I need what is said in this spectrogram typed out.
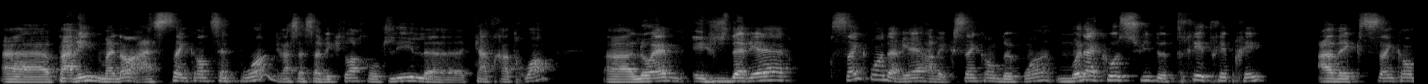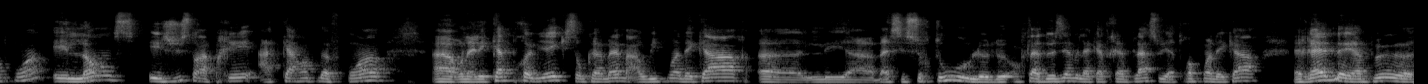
hein. Paris, maintenant, a 57 points grâce à sa victoire contre Lille euh, 4 à 3. L'OM est juste derrière, 5 points derrière avec 52 points. Monaco suit de très très près avec 50 points et Lens est juste après à 49 points. Euh, on a les quatre premiers qui sont quand même à 8 points d'écart. Euh, euh, ben, c'est surtout entre la deuxième et la quatrième place où il y a 3 points d'écart. Rennes est un peu,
